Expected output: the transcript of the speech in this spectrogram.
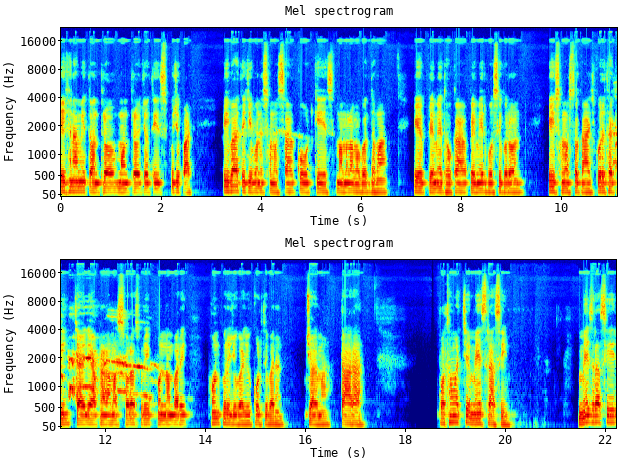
এখানে আমি তন্ত্র, মন্ত্র, জ্যোতিষ, পুজো পাঠ, বিবাহিত জীবনের সমস্যা, কোর্ট কেস, মামলা মোকদ্দমা, এ প্রেমে ধোকা, প্রেমের বশীকরণ, এই সমস্ত কাজ করে থাকি। চাইলে আপনারা আমার সরাসরি ফোন নাম্বারে ফোন করে যোগাযোগ করতে পারেন। জয় মা তারা। প্রথম হচ্ছে মেষ রাশি। মেষ রাশির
